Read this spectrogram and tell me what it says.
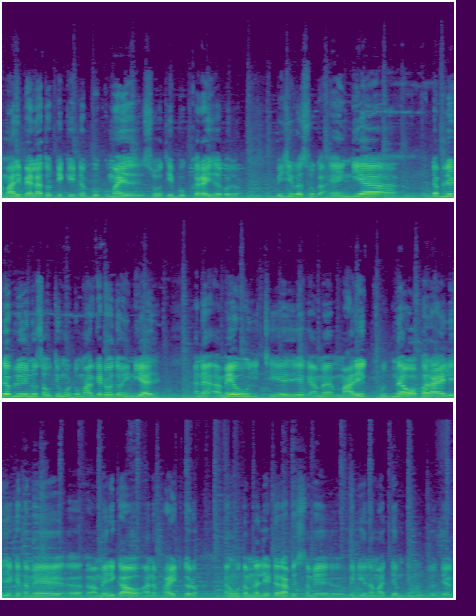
અમારી પહેલાં તો ટિકિટ બુકમાં શોથી બુક કરાવી શકો છો. બીજી વસ્તુ ઇન્ડિયા ડબલ્યુ ડબલ્યુનું સૌથી મોટું માર્કેટ હોય તો ઇન્ડિયા છે. અને અમે એવું ઈચ્છીએ છીએ કે અમે, મારી ખુદને ઓફર આવેલી છે કે તમે અમેરિકા આવો અને ફાઇટ કરો. હું તમને લેટર આપીશ, તમે વિડીયોના માધ્યમથી મૂકજો, ત્યાં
